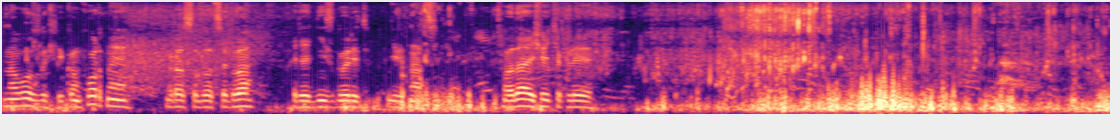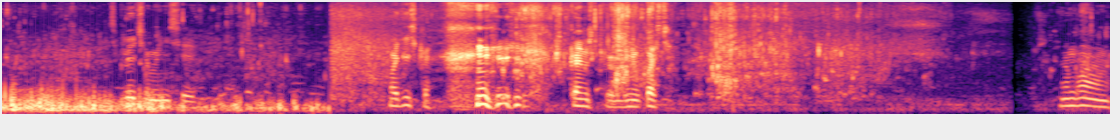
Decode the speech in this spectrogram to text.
на воздухе комфортная, градусов 22, хотя Денис говорит 19. Вода еще теплее. Теплее, чем в Енисее. Водичка. Камешки как бы не упасть. Нормально.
